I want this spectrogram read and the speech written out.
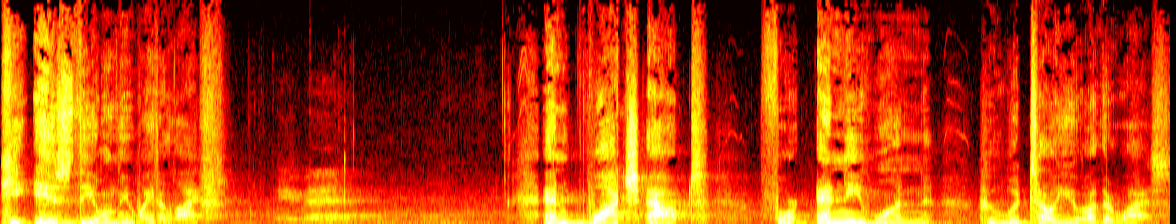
He is the only way to life. Amen. And watch out for anyone who would tell you otherwise.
